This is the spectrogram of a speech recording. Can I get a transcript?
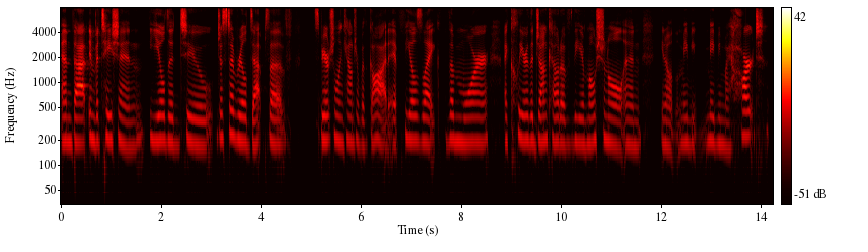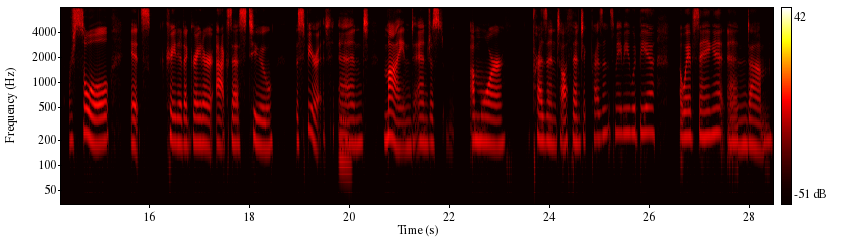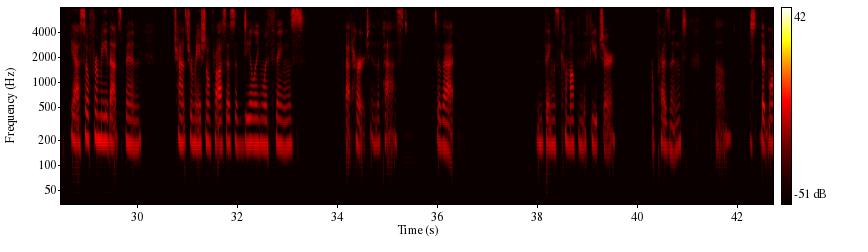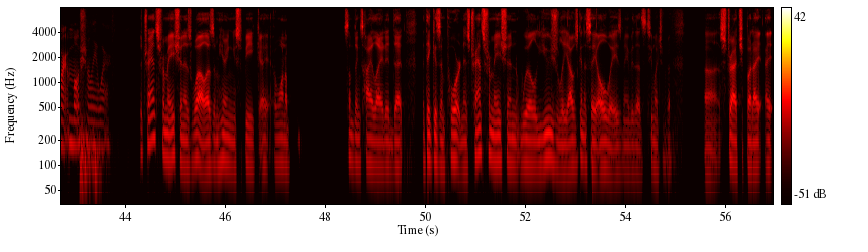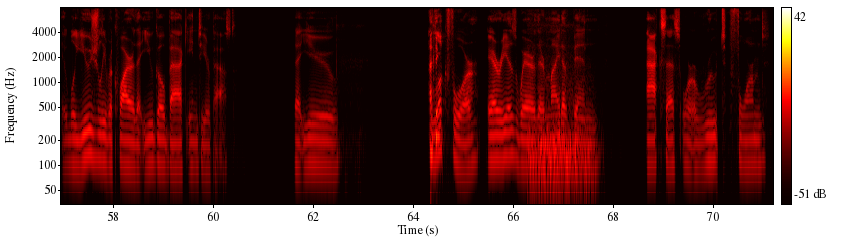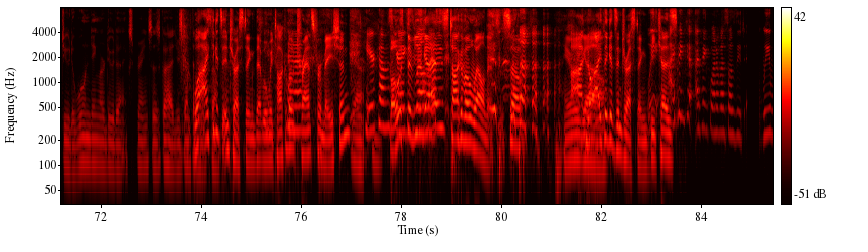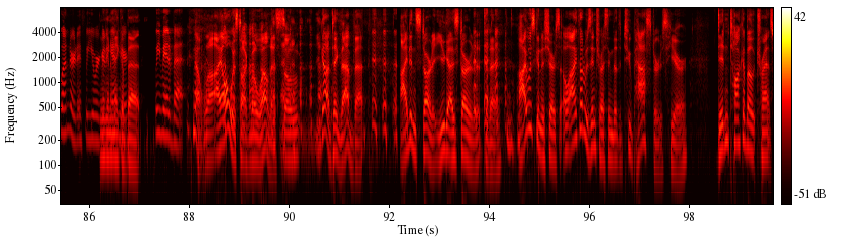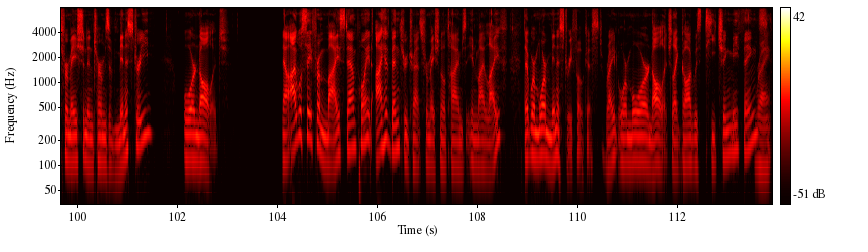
And that invitation yielded to just a real depth of spiritual encounter with god. It feels like the more i clear the junk out of the emotional and you know maybe maybe my heart or soul it's created a greater access to the spirit and mind and just a more present authentic presence maybe would be a, a way of saying it. And um, yeah so for me that's been transformational process of dealing with things that hurt in the past. So that when things come up in the future or present um, just a bit more emotionally aware. The transformation as well, as I'm hearing you speak, I, I want to something's highlighted that I think is important is transformation will usually, I was going to say always, maybe that's too much of a uh, stretch, but I, I it will usually require that you go back into your past, that you I think look for areas where there might have been access or a root formed due to wounding or due to experiences. Go ahead, you're jumping. Well, in, I think it's interesting that when we talk about transformation, yeah. here comes both Greg's of you wellness. guys talk about wellness. So, Here uh, we I, go. no, I think it's interesting We- because I think I think one of us was we wondered if you were We're going to gonna get make a bet. We made a bet. no, well, I always talk about wellness, so you got to take that bet. I didn't start it; you guys started it today. I was going to share. Oh, I thought it was interesting that the two pastors here didn't talk about transformation in terms of ministry or knowledge. Now, I will say from my standpoint, I have been through transformational times in my life that were more ministry focused, right? Or more knowledge, like God was teaching me things Right.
